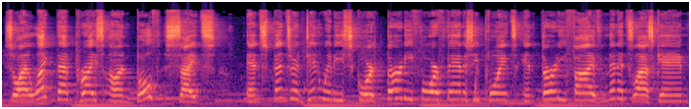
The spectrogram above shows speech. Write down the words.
so I like that price on both sites and Spencer Dinwiddie scored 34 fantasy points in 35 minutes last game.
